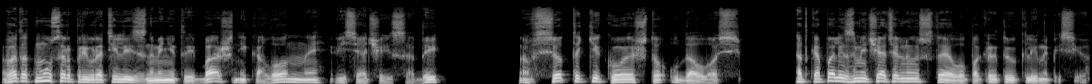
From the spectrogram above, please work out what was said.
В этот мусор превратились знаменитые башни, колонны, висячие сады. Но все-таки кое-что удалось. Откопали замечательную стелу, покрытую клинописью.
